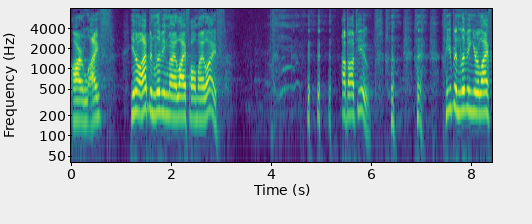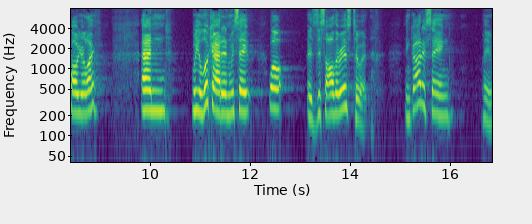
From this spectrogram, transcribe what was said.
our life you know, I've been living my life all my life. How about you? You've been living your life all your life? And we look at it and we say, well, is this all there is to it? And God is saying, hey,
